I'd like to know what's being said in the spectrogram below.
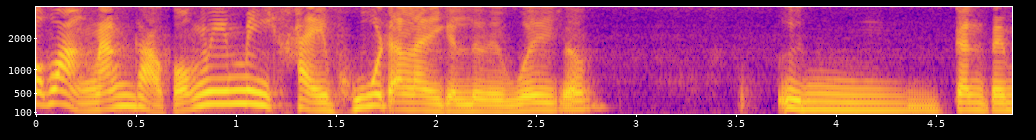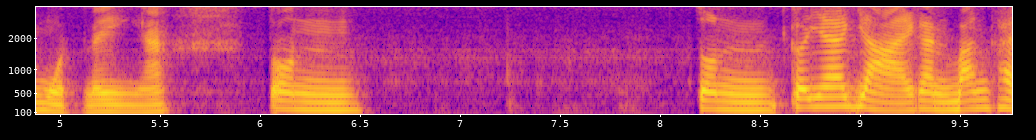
ระหว่างนั่งกลับก็ไม่มีใครพูดอะไรกันเลยเว้ยก็ อึนกันไปหมดอะไรอย่างเงี้ย จน จนก็แยกย้ายกันบ้านใคร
